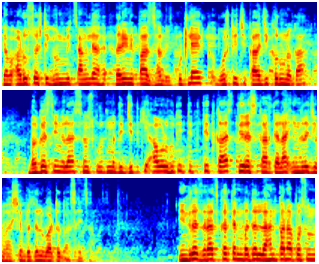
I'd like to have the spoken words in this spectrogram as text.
तेव्हा अडुसष्ट घेऊन मी चांगल्या तऱ्हेने पास झालो कुठल्याही गोष्टीची काळजी करू नका. भगतसिंगला संस्कृतमध्ये जितकी आवड होती तित- तितकाच तिरस्कार त्याला इंग्रजी भाषेबद्दल वाटत असायचा. इंग्रज राजकर्त्यांबद्दल लहानपणापासून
